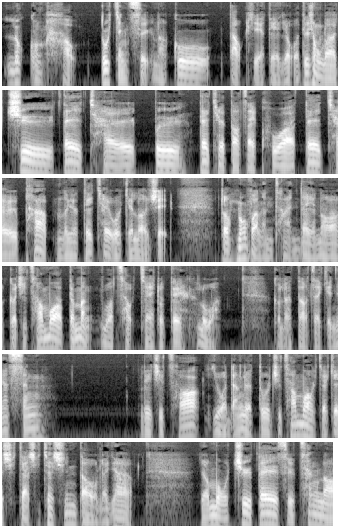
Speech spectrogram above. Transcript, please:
lúc còn hậu tu chẳng sự nó cô tạo kia thì có ở trong là chữ tê chơi bự tê chơi tạo giải khoa tê chơi pop là tê chơi ở kia loại gì trong nó Valentine Day nó có chỉ thao mò tấm mạng và thao chạy rồi tê เลยชิชออยู่ดังเลยตัวชิชอมอกจากแกชิจาชิจาชินโตเลยยะยอมูชื่อเต้สืบช่างนอ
